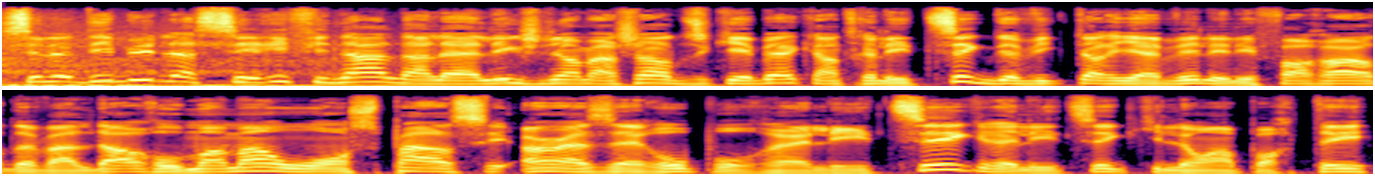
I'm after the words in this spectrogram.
C'est le début de la série finale dans la Ligue junior majeure du Québec entre les Tigres de Victoriaville et les Foreurs de Val-d'Or. Au moment où on se parle, c'est 1 à 0 pour euh, les Tigres. Les Tigres qui l'ont emporté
